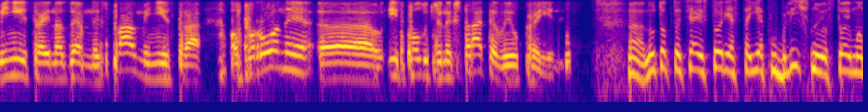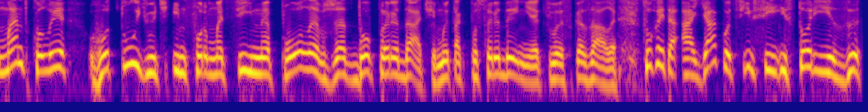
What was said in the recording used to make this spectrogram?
міністра іноземних справ, міністра оборони е, і Сполучених Штатів і України. А, ну тобто ця історія стає публічною в той момент, коли готують інформаційне поле вже до передачі. Ми так посередині, як ви сказали. Слухайте, а як оці всі історії з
